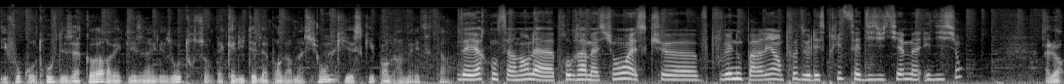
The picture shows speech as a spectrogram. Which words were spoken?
il faut qu'on trouve des accords avec les uns et les autres sur la qualité de la programmation, qui est ce qui est programmé, etc. D'ailleurs, concernant la programmation, est-ce que vous pouvez nous parler un peu de l'esprit de cette 18e édition? Alors,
